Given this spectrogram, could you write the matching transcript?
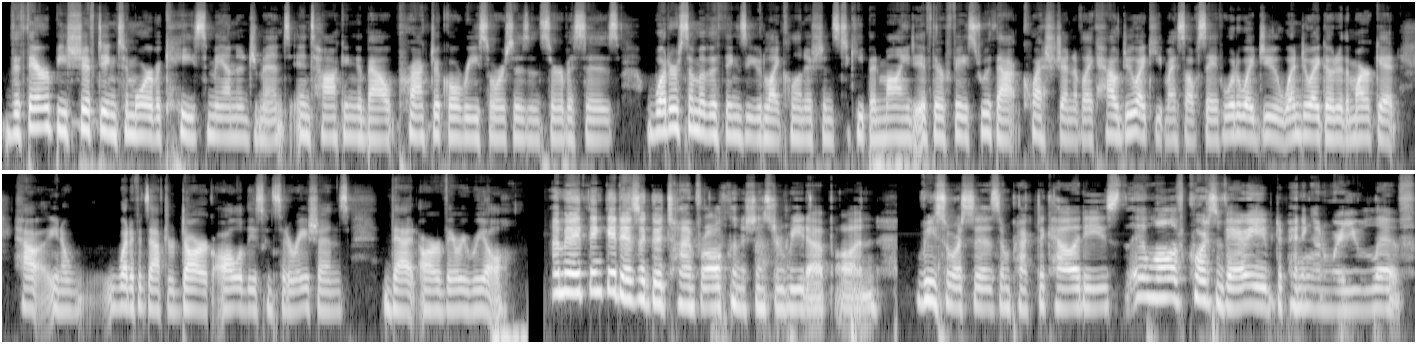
the therapy shifting to more of a case management in talking about practical resources and services. What are some of the things that you'd like clinicians to keep in mind if they're faced with that question of like, how do I keep myself safe? What do I do? When do I go to the market? How, you know, what if it's after dark? All of these considerations that are very real. I mean, I think it is a good time for all clinicians to read up on resources and practicalities. It will, of course, vary depending on where you live.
